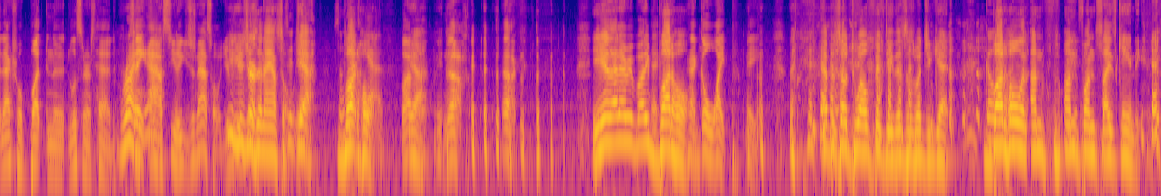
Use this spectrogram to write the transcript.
an actual butt in the listener's head. Right. Saying Yeah. ass, you know, you're just an asshole. You're, you're, you're just jerk. an asshole. Yeah. Sometimes- Butthole. yeah. Butt. Yeah. Ugh. Ugh. You hear that, everybody? Butthole. Hey, Go wipe. Hey. Episode twelve fifty. This is what you get: Go butthole and un- unfun sized candy. and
